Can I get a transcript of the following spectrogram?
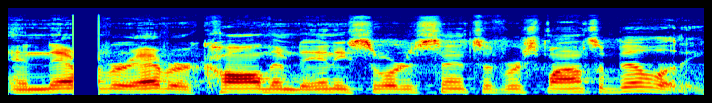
and never ever call them to any sort of sense of responsibility.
